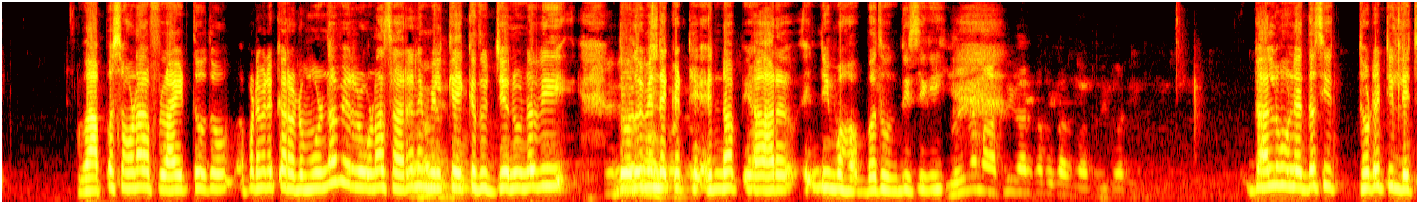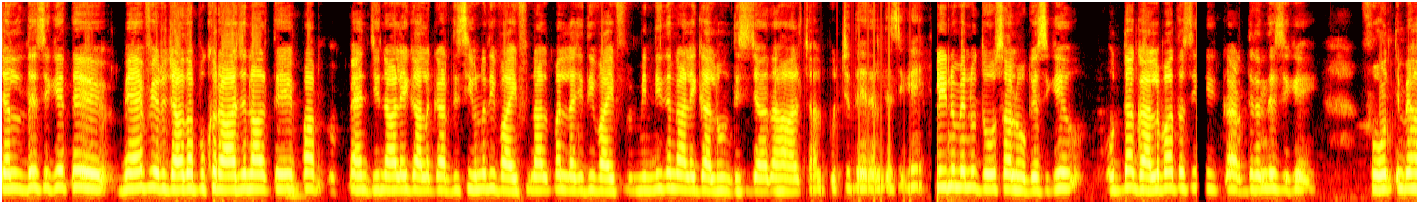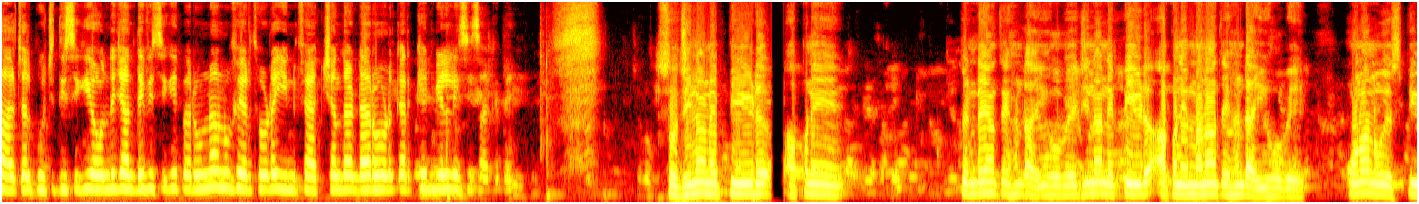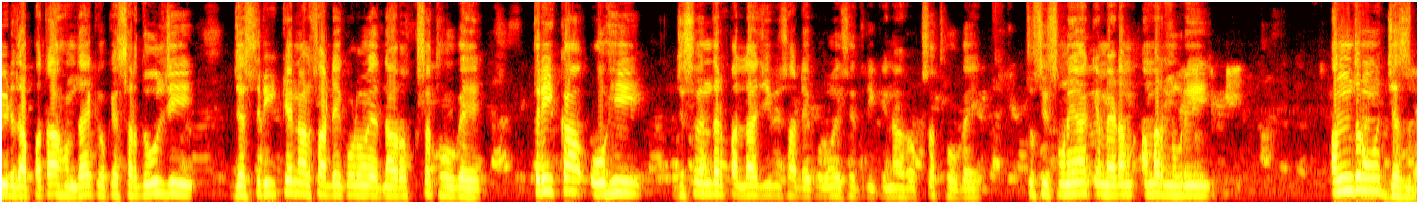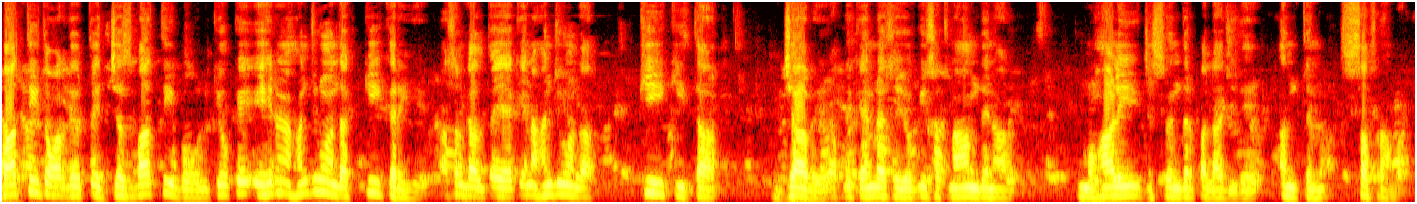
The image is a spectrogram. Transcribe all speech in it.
ਵਾਪਸ ਆਉਣਾ ਫਲਾਈਟ ਤੋਂ ਤੋਂ ਆਪਣੇ ਮੇਰੇ ਘਰਾਂ ਨੂੰ ਮੁੜਨਾ ਫਿਰ ਰੋਣਾ ਸਾਰਿਆਂ ਨੇ ਮਿਲ ਕੇ ਇੱਕ ਦੂਜੇ ਨੂੰ ਨਾ ਵੀ ਦੋ ਦੋ ਮਹੀਨੇ ਇਕੱਠੇ ਇੰਨਾ ਪਿਆਰ ਇੰਨੀ ਮੁਹੱਬਤ ਹੁੰਦੀ ਸੀਗੀ। ਲੋਈ ਨਾ ਆਖਰੀ ਵਾਰ ਕਦੋਂ ਕਰ ਬਾਤ ਹੋਈ ਤੁਹਾਡੀ ਗੱਲ ਹੁਣ ਏਦਾਂ ਸੀ ਥੋੜੇ ਢਿੱਲੇ ਚੱਲਦੇ ਸੀਗੇ ਤੇ ਮੈਂ ਫਿਰ ਜ਼ਿਆਦਾ ਪੁਖਰਾਜ ਨਾਲ ਤੇ ਭੈਣ ਜੀ ਨਾਲ ਇਹ ਗੱਲ ਕਰਦੀ ਸੀ ਉਹਨਾਂ ਦੀ ਵਾਈਫ ਨਾਲ ਭੱਲਾ ਜੀ ਦੀ ਵਾਈਫ ਮਿੰਨੀ ਦੇ ਨਾਲ ਹੀ ਗੱਲ ਹੁੰਦੀ ਸੀ ਜ਼ਿਆਦਾ ਹਾਲ ਚਾਲ ਪੁੱਛਦੇ ਰਹਿੰਦੇ ਸੀਗੇ। ਲਈ ਨੂੰ ਮੈਨੂੰ 2 ਸਾਲ ਹੋ ਗਏ ਸੀਗੇ ਉਦਾਂ ਗੱਲਬਾਤ ਅਸੀਂ ਕਰਦੇ ਰਹਿੰਦੇ ਸੀਗੇ। ਫੋਨ ਤੇ ਮੈਂ ਹਾਲ ਚਾਲ ਪੁੱਛਦੀ ਸੀਗੀ ਆਉਂਦੇ ਜਾਂਦੇ ਵੀ ਸੀਗੇ ਪਰ ਉਹਨਾਂ ਨੂੰ ਫਿਰ ਥੋੜਾ ਇਨਫੈਕਸ਼ਨ ਦਾ ਡਰ ਹੋਣ ਕਰਕੇ ਮਿਲ ਨਹੀਂ ਸੀ ਸਕਦੇ। ਸੋ ਜਿਨ੍ਹਾਂ ਨੇ ਪੀੜ ਆਪਣੇ ਪਿੰਡਿਆਂ ਤੇ ਹੰਡਾਈ ਹੋਵੇ ਜਿਨ੍ਹਾਂ ਨੇ ਪੀੜ ਆਪਣੇ ਮਨਾਂ ਤੇ ਹੰਡਾਈ ਹੋਵੇ ਉਹਨਾਂ ਨੂੰ ਇਸ ਪੀੜ ਦਾ ਪਤਾ ਹੁੰਦਾ ਕਿਉਂਕਿ ਸਰਦੂਲ ਜੀ ਜਿਸ ਤਰੀਕੇ ਨਾਲ ਸਾਡੇ ਕੋਲੋਂ ਇਦਾਂ ਰੁਖਸਤ ਹੋ ਗਏ, ਤਰੀਕਾ ਉਹੀ ਜਸਵਿੰਦਰ ਭੱਲਾ ਜੀ ਵੀ ਸਾਡੇ ਕੋਲੋਂ ਇਸੇ ਤਰੀਕੇ ਨਾਲ ਰੁਖਸਤ ਹੋ ਗਏ। ਤੁਸੀਂ ਸੁਣਿਆ ਕਿ ਮੈਡਮ ਅਮਰ ਨੂਰੀ ਅੰਦਰੋਂ ਜਜ਼ਬਾਤੀ ਤੌਰ ਦੇ ਉੱਤੇ ਜਜ਼ਬਾਤੀ ਬੋਲ, ਕਿਉਂਕਿ ਇਹਨਾਂ ਹੰਝੂਆਂ ਦਾ ਕੀ ਕਰੀਏ? ਅਸਲ ਗੱਲ ਤਾਂ ਇਹ ਹੈ ਕਿ ਇਹਨਾਂ ਹੰਝੂਆਂ ਦਾ ਕੀ ਕੀਤਾ ਜਾਵੇ? ਆਪਣੇ ਕੈਮਰਾ ਸਹਿਯੋਗੀ ਸਤਨਾਮ ਦੇ ਨਾਲ ਮੋਹਾਲੀ ਜਸਵਿੰਦਰ ਭੱਲਾ ਜੀ ਦੇ ਅੰਤਿਮ ਸਫ਼ਰਾਂ ਬਾਰੇ।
